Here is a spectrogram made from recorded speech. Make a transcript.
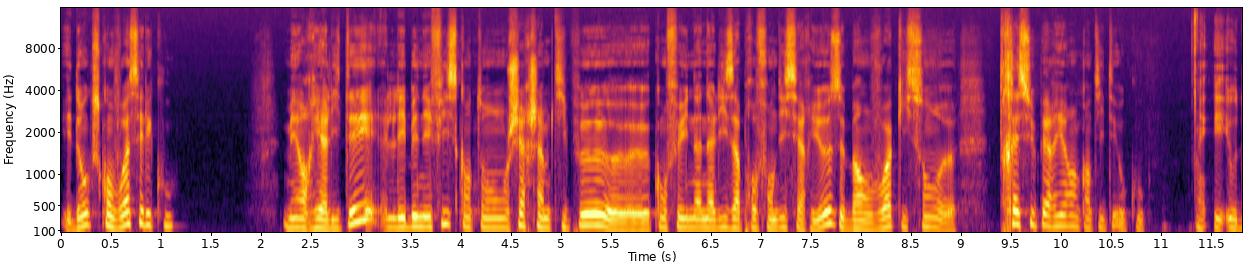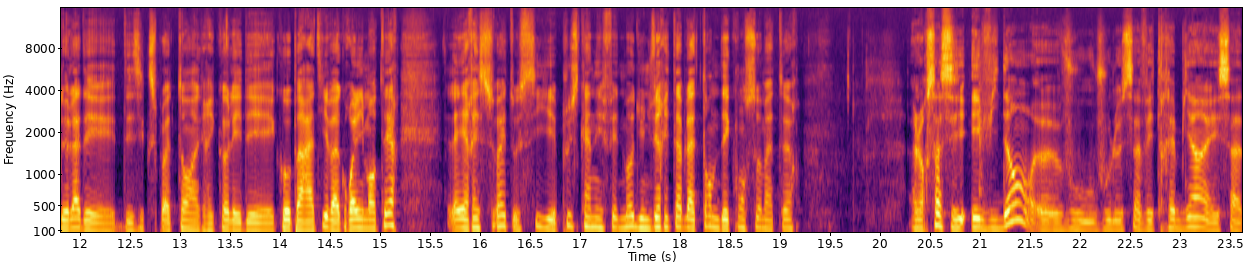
Et donc, ce qu'on voit, c'est les coûts. Mais en réalité, les bénéfices, quand on cherche un petit peu, euh, qu'on fait une analyse approfondie, sérieuse, eh ben on voit qu'ils sont euh, très supérieurs en quantité aux coûts. Et, au-delà des, des exploitants agricoles et des coopératives agroalimentaires, la RSEA est aussi plus qu'un effet de mode, une véritable attente des consommateurs. Alors ça, c'est évident, euh, vous, vous le savez très bien, et ça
